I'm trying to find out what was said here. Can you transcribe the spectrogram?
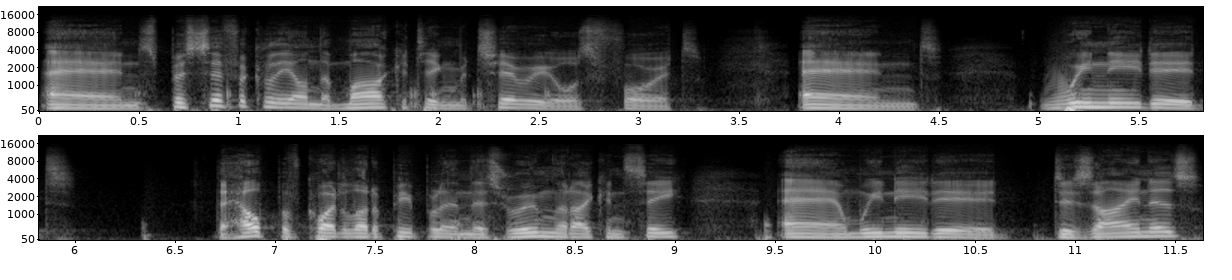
and specifically on the marketing materials for it. And we needed the help of quite a lot of people in this room that I can see. And we needed designers,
